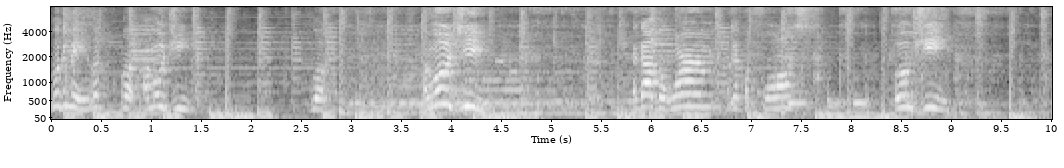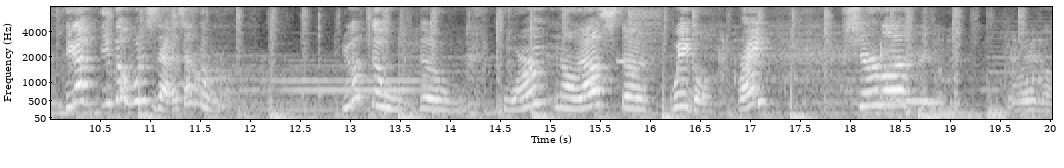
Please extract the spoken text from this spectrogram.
look at me. Look, look. I'm OG. Look, I'm OG. I got the worm. I got the floss. Oh, OG. You got. You got. What is that? Is that the? You got the the worm? No, that's the wiggle, right? Shirla. The wiggle.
